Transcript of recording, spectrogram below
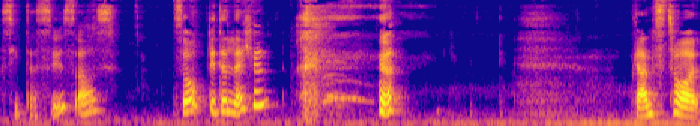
sieht das süß aus. So, bitte lächeln. Ganz toll.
